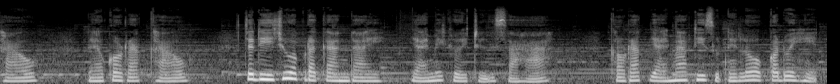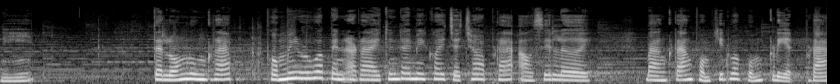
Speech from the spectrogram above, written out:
เขา แล้วก็รักเขา จะดีชั่วประการใด ยายไม่เคยถือสา เขารักยายมากที่สุดในโลกก็ด้วยเหตุนี้ แต่หลวงลุงครับ ผมไม่รู้ว่าเป็นอะไรถึงได้ไม่ค่อยจะชอบพระเอาเสียเลย บางครั้งผมคิดว่าผมเกลียดพระ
